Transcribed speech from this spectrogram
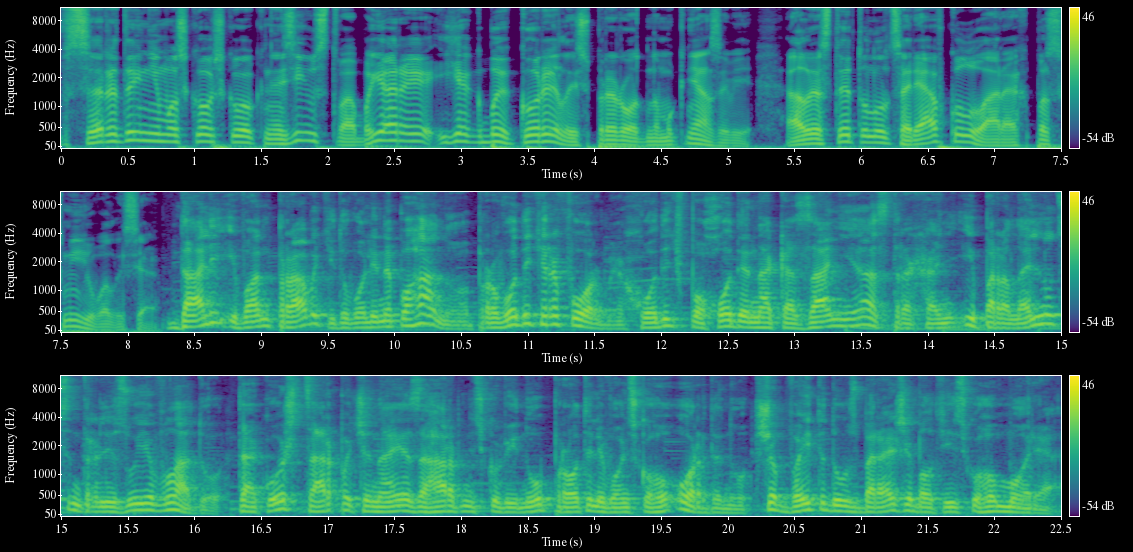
В середині московського князівства бояри якби корились природному князеві, але з титулу царя в кулуарах посміювалися. Далі Іван править і доволі непогано, проводить реформи, ходить в походи на Казань і Астрахань і паралельно централізує владу. Також цар починає загарбницьку війну проти Лівонського ордену, щоб вийти до узбережжя Балтійського моря.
